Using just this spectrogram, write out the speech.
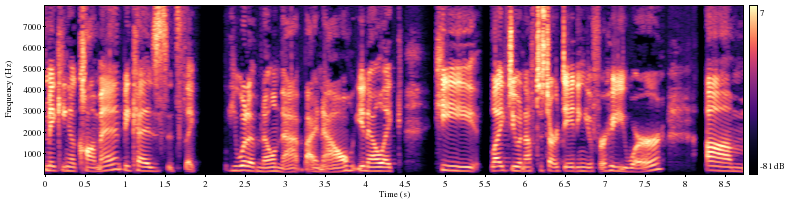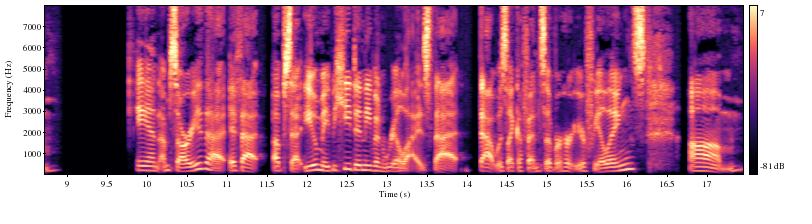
making a comment because it's like he would have known that by now, you know, like he liked you enough to start dating you for who you were. Um, and I'm sorry that if that upset you, maybe he didn't even realize that that was like offensive or hurt your feelings. Um,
